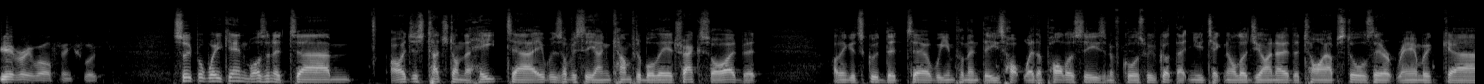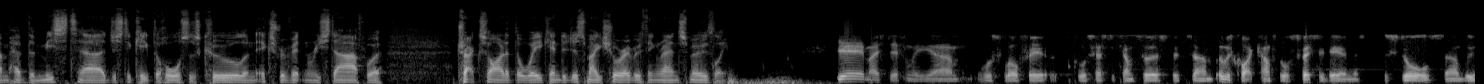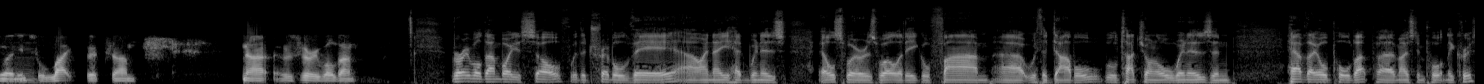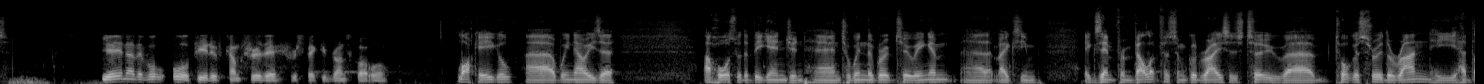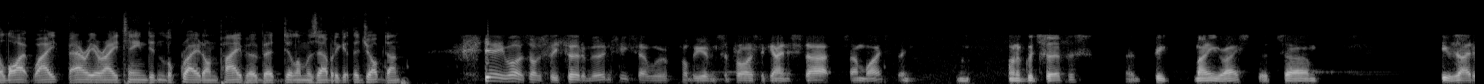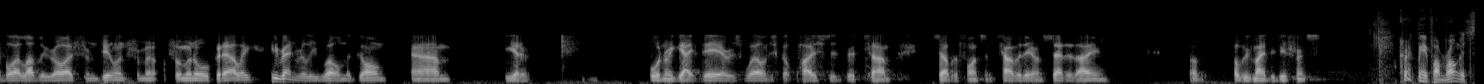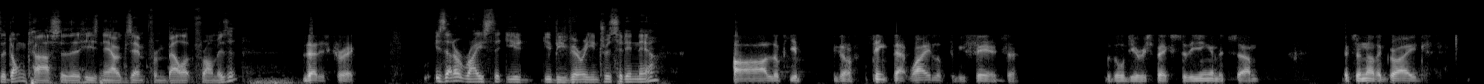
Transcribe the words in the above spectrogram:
Yeah, very well, thanks, Luke. Super weekend, wasn't it? Um, I just touched on the heat. Uh, it was obviously uncomfortable there trackside, but I think it's good that uh, we implement these hot weather policies. And of course, we've got that new technology. I know the tie up stalls there at Randwick um, have the mist uh, just to keep the horses cool, and extra veterinary staff were trackside at the weekend to just make sure everything ran smoothly. Yeah, most definitely. Um, horse welfare, of course, has to come first. But um, it was quite comfortable, especially there in the, the stalls. Um, we weren't mm. in till late, but um, no, it was very well done. Very well done by yourself with a treble there. Uh, I know you had winners elsewhere as well at Eagle Farm uh, with a double. We'll touch on all winners and how have they all pulled up, uh, most importantly, Kris? Yeah, no, they've all, all, appeared to have come through their respective runs quite well. Lock Eagle, uh, we know he's a, a horse with a big engine, and to win the Group 2 Ingham, uh, that makes him exempt from ballot for some good races too. Uh, talk us through the run. He had the lightweight, barrier 18, didn't look great on paper, but Dylan was able to get the job done. Yeah, he was obviously third emergency, so we are probably even surprised to gain a start in some ways. on a good surface, a big money race, but um, he was aided by a lovely ride from Dylan from a, from an Orchid Alley. He ran really well in the gong. Um, he had a ordinary gate there as well, and just got posted, but um, was able to find some cover there on Saturday, and probably made the difference. Correct me if I'm wrong. It's the Doncaster that he's now exempt from ballot from, is it? That is correct. Is that a race that you'd, you'd be very interested in now? Oh, look, you you got to think that way. Look, to be fair, a, with all due respects to the Ingham, it's um, it's another grade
